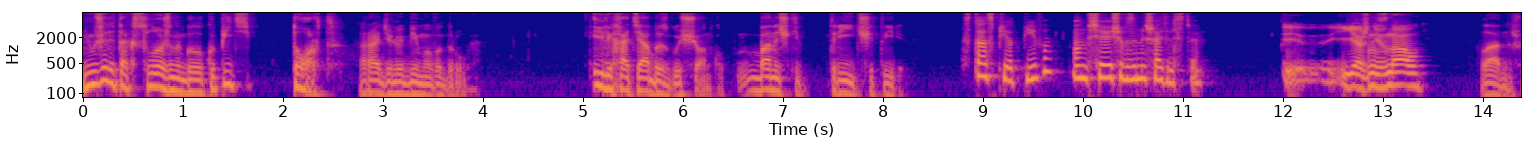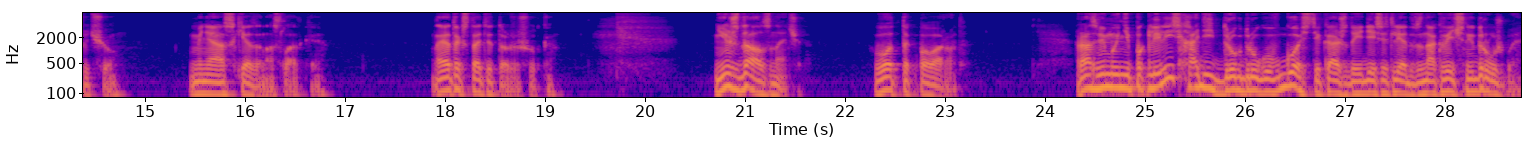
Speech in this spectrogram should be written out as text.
Неужели так сложно было купить торт ради любимого друга? Или хотя бы сгущенку. Баночки 3-4. Стас пьет пиво, он все еще в замешательстве. Я же не знал. Ладно, шучу. У меня аскеза на сладкое. А это, кстати, тоже шутка. Не ждал, значит. Вот так поворот. Разве мы не поклялись ходить друг к другу в гости каждые 10 лет в знак вечной дружбы?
